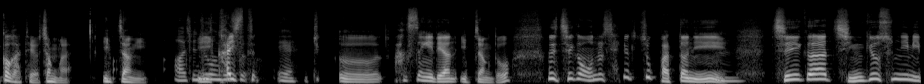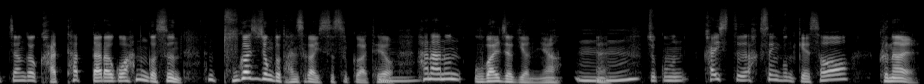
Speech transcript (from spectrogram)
것 같아요 정말 입장이 아, 이 카이스트 예. 어, 학생에 대한 입장도 근데 제가 오늘 새벽 쭉 봤더니 음. 제가 진 교수님 입장과 같았다라고 하는 것은 한 두 가지 정도 단서가 있었을 것 같아요. 음. 하나는 우발적이었냐. 음. 조금은 카이스트 학생분께서 그날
